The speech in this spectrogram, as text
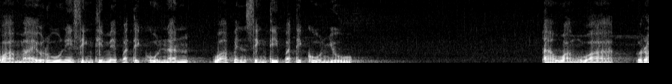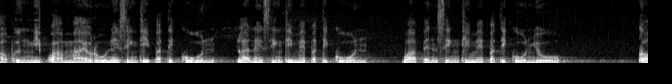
ความหมายรู้ในสิ่งที่ไม่ปฏิกูลนั้น ว่าเป็นสิ่งที่ปฏิกูลอยู่ ถ้าหวังว่าเราพึงมีความหมายรู้ในสิ่งที่ปฏิกูล และในสิ่งที่ไม่ปฏิกูล ว่าเป็นสิ่งที่ไม่ปฏิกูลอยู่ ก็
